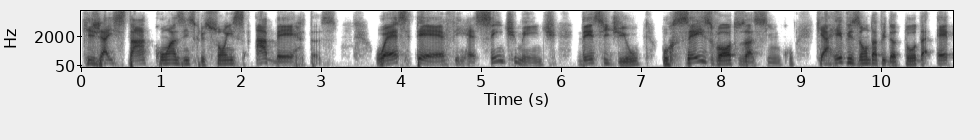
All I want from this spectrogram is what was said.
que já está com as inscrições abertas. O STF recentemente decidiu, por seis votos a cinco, que a revisão da vida toda é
